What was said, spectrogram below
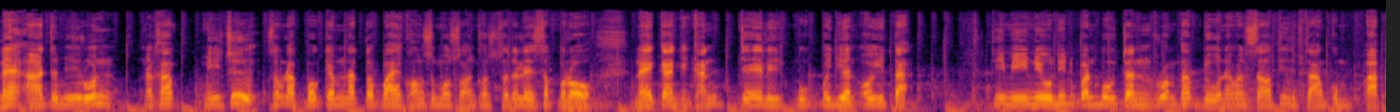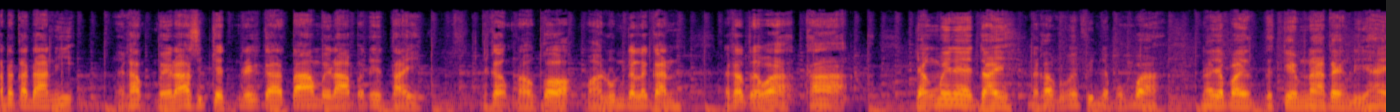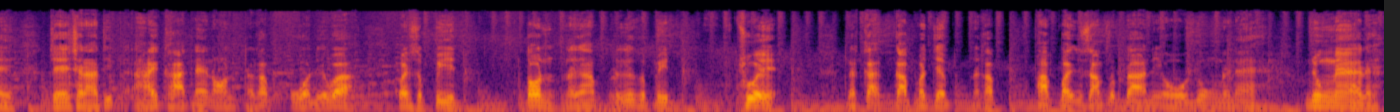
และอาจจะมีรุ้นนะครับ มีชื่อสำหรับโปรแกรมนัดต่อไปของสโมสรคอนสตาเลซัปโปโร ในการแข่งขันเจลีกบุกไปเยือนโออิตะ ที่มีนิวดิปันบุงจันร่วมทัพอยู่ในวันเสาร์ที่ 13 กุมภาพันธ์กรกฎานี้นะครับ เวลา 17นาฬิกาตามเวลาประเทศไทยนะครับ เราก็มาลุ้นกันแล้วกันนะครับ แต่ว่าถ้ายังไม่แน่ใจนะครับหรือไม่ฟิตเนี่ยผมว่าน่าจะไปเกมหน้าก็ยังดีให้เจชนาทิพย์หายขาดแน่นอนนะครับกลัวเดี๋ยวว่า ไป speed ต้นนะครับ หรือ speed ช่วยแล้วกลับมาเจ็บนะครับพักไปสามสัปดาห์นี่โอ้ยุ่งเลยแน่ ยุ่งแน่เลย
